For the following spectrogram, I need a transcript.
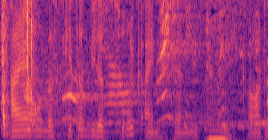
Ah ja, und das geht dann wieder zurück einständig, sehe ich gerade.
